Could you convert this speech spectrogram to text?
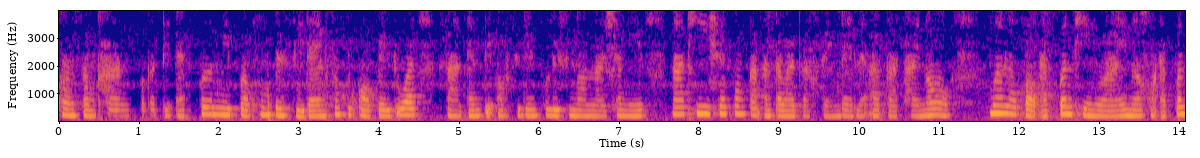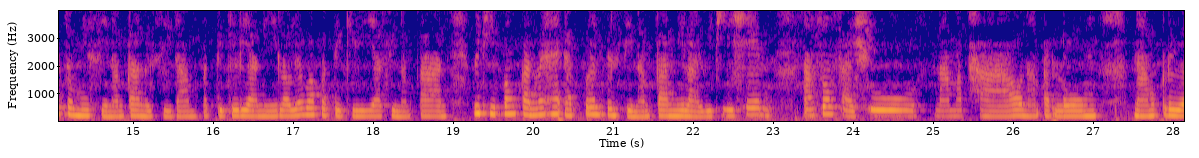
ความสำคัญปกติแอปเปิลมีเปลือกหุ้มเป็นสีแดง ซึ่งประกอบไปด้วยสารแอนตี้ออกซิเดนต์โพลีฟีนอลหลายชนิด หน้าที่ช่วยป้องกันอันตรายจากแสงแดดและอากาศภายนอก เมื่อเราปอกแอปเปิลทิ้งไว้ เนื้อของแอปเปิลจะมีสีน้ำตาลหรือสีดำ ปฏิกิริยานี้เราเรียกว่าปฏิกิริยาสีน้ำตาล วิธีป้องกันไม่ให้แอปเปิลเป็นสีน้ำตาลมีหลายวิธี เช่น น้ำส้มสายชู น้ำมะพร้าว น้ำอัดลม น้ำเกลือ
